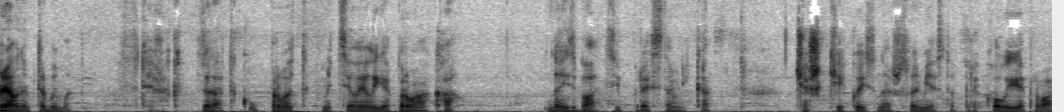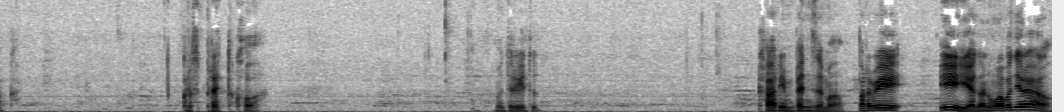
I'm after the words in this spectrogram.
Realno ne treba imati težak zadatak u prvoj takmici ove lige prvaka da izbaci predstavnika Češke koji su našli svoje mjesto preko lige prvaka. Kroz pretkola u Madridu. Karim Benzema prvi i jedan u Abadi Real.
